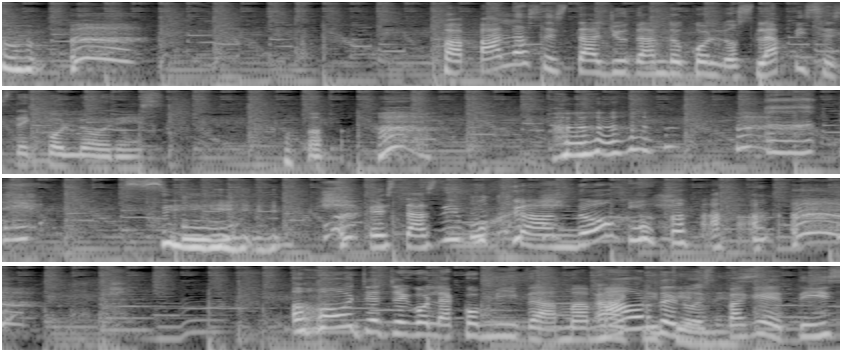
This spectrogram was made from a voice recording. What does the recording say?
Papá las está ayudando con los lápices de colores. Sí. ¿Estás dibujando? Oh, ya llegó la comida. Mamá Aquí ordenó tienes. espaguetis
